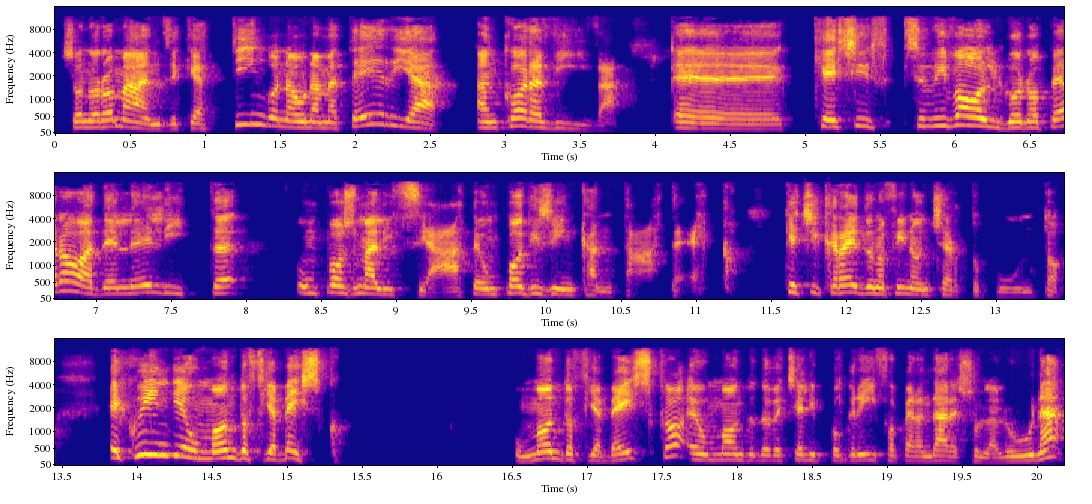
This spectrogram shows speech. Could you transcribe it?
sono romanzi che attingono a una materia ancora viva, eh, che si, si rivolgono però a delle elite un po' smaliziate, un po' disincantate, ecco, che ci credono fino a un certo punto. E quindi è un mondo fiabesco. Un mondo fiabesco è un mondo dove c'è l'ippogrifo per andare sulla luna,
